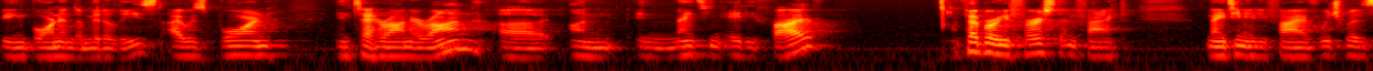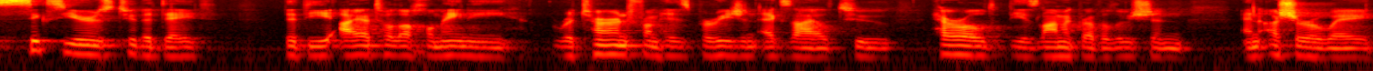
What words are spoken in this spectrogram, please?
being born in the Middle East. I was born in Tehran, Iran, uh, on, in 1985, February 1st, in fact, 1985, which was six years to the date that the Ayatollah Khomeini returned from his Parisian exile to herald the Islamic Revolution and usher away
